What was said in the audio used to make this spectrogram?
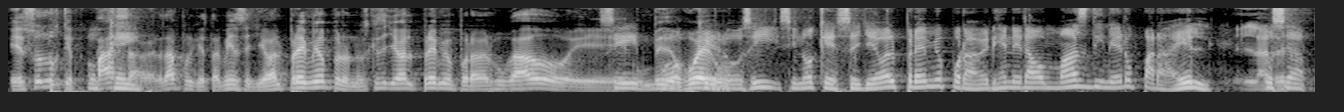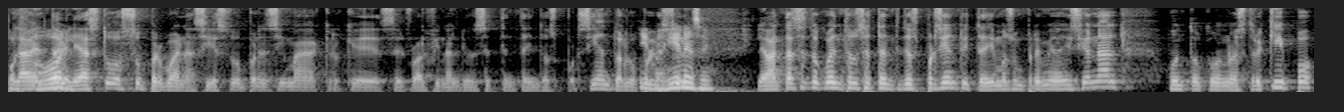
Eso es lo que pasa, ¿verdad? Porque también se lleva el premio, pero no es que se lleva el premio por haber jugado eh, un videojuego. sí, sino que se lleva el premio por haber generado más dinero para él. La, o sea, por la rentabilidad estuvo súper buena. Sí, estuvo por encima, creo que cerró al final de un 72%, algo por Imagínese. Levantaste tu cuenta un 72% y te dimos un premio adicional junto con nuestro equipo.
